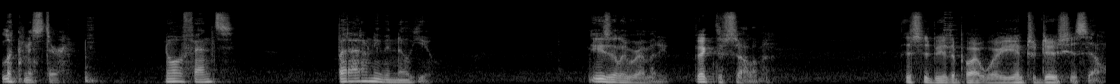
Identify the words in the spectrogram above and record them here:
Look, mister. No offense, but I don't even know you. Easily remedied. Victor Sullivan. This would be the part where you introduce yourself.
